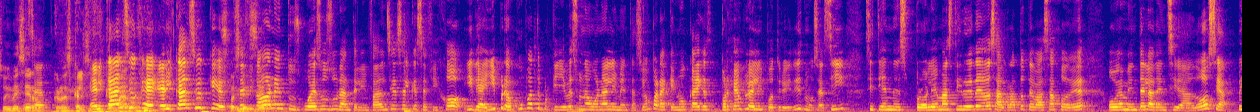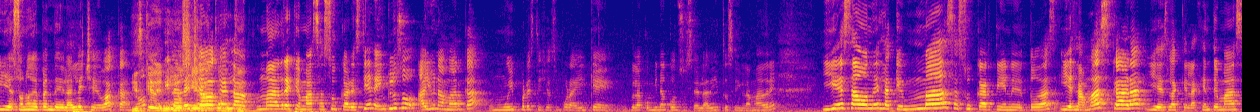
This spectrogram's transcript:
Soy becerro. sea, Creo que es el calcio que, el calcio que Soy se becerro. fijaban en tus huesos durante la infancia es el que se fijó. Y de ahí preocúpate porque lleves una buena alimentación para que no caigas. Por ejemplo, el hipotiroidismo. O sea, sí, si tienes problemas tiroideos, al rato te vas a joder, obviamente, la densidad ósea. Y eso no depende de la leche de vaca. Y es ¿no? que de y la leche de vaca es la madre que más azúcares tiene. Incluso hay una marca muy prestigiosa por ahí que la combina con sus heladitos y la madre. Y esa onda es la que más azúcar tiene de todas y es la más cara y es la que la gente más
